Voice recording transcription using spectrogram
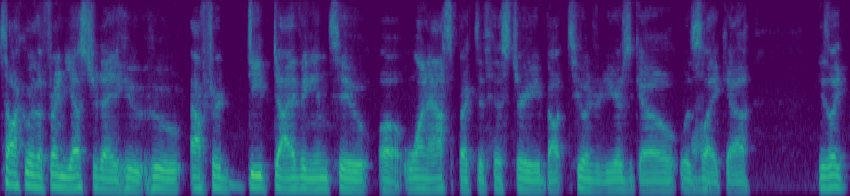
talking with a friend yesterday who who after deep diving into uh, one aspect of history about 200 years ago was uh-huh. like, uh, he's like,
